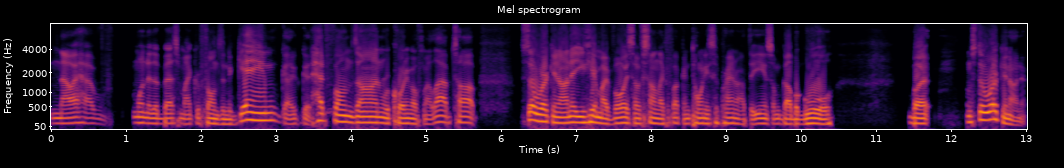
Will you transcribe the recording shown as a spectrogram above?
Now I have one of the best microphones in the game, got good headphones on, recording off my laptop. Still working on it. You hear my voice, I sound like fucking Tony Soprano after eating some gabagool. But I'm still working on it.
